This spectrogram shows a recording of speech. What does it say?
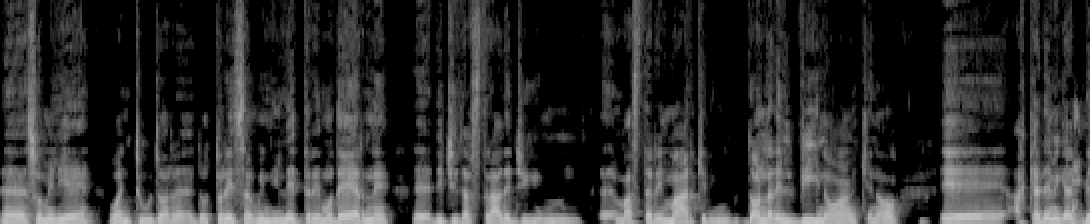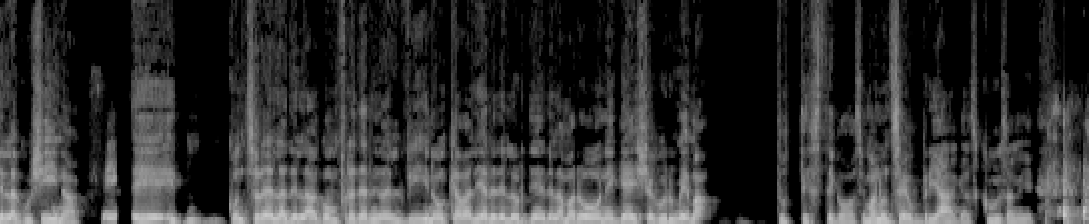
eh, sommelier, wine tutor, eh, dottoressa quindi in lettere moderne, eh, digital strategy, mm, eh, master in marketing, donna del vino anche, no? E, accademica della cucina, sì. e, e, consorella della confraternita del vino, cavaliere dell'ordine della Marone, geisha gourmet, ma tutte queste cose, ma non sei ubriaca, scusami.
